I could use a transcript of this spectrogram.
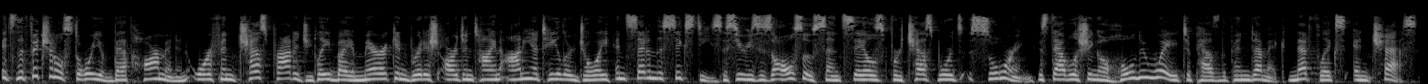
It's the fictional story of Beth Harmon, an orphan chess prodigy played by American British Argentine Anya Taylor Joy and set in the 60s. The series has also sent sales for chessboards soaring, establishing a whole new way to pass the pandemic Netflix and chess.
